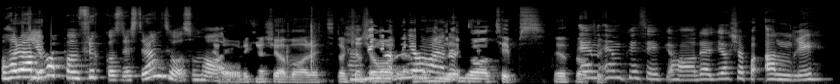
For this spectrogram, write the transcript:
Och har du aldrig varit på en frukostrestaurang så som har... Ja, det kanske jag har varit. De kanske Men jag- har men jag har ett bra tips. Det är ett bra En, tips. en princip jag har det är att jag köper aldrig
